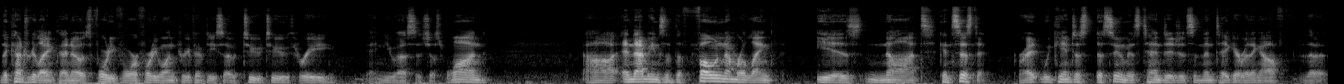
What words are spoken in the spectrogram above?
the country length I know is 44, 41, 350, so 2, 2, 3, and US is just 1. Uh, and that means that the phone number length is not consistent, right? We can't just assume it's 10 digits and then take everything off the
